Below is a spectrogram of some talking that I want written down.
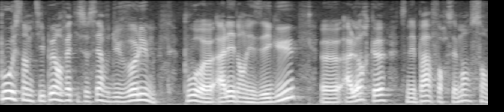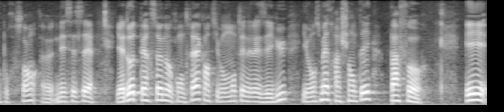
poussent un petit peu, en fait, ils se servent du volume pour euh, aller dans les aigus euh, alors que ce n'est pas forcément 100% euh, nécessaire. Il y a d'autres personnes au contraire, quand ils vont monter dans les aigus, ils vont se mettre à chanter pas fort. Et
